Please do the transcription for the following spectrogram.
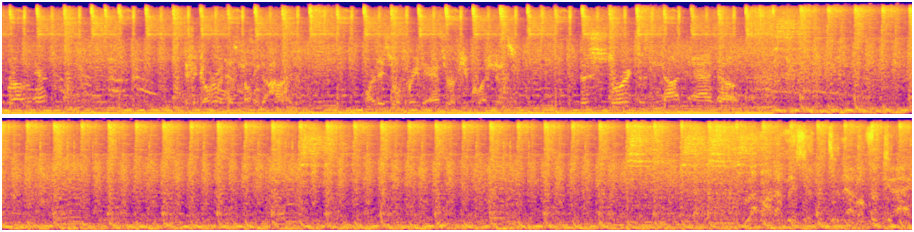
a problem here? If the government has nothing to hide, why are they so afraid to answer a few questions? This story does not add up. mission to never forget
